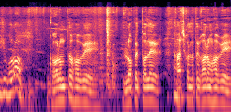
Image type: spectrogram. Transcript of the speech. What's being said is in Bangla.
কিছু বলো? গরম তো হবে। লোপের তলে কাজ করলে তো গরম হবে।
